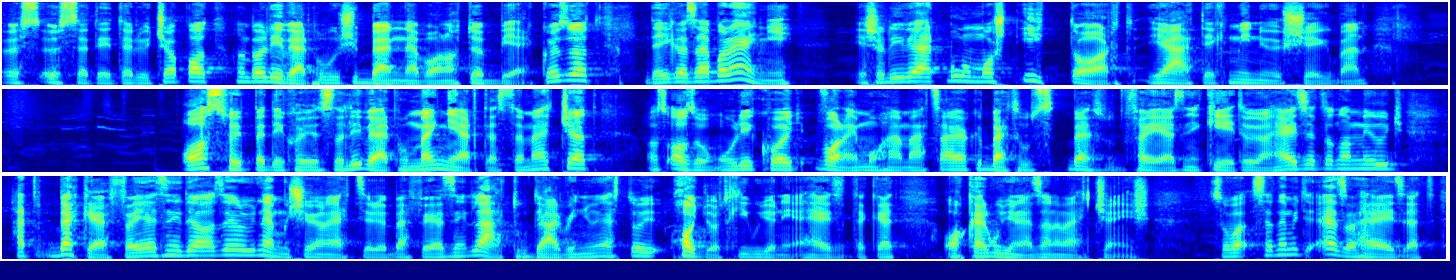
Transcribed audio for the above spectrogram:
össz- összetételű csapat, amiben a Liverpool is benne van a többiek között, de igazából ennyi. És a Liverpool most itt tart játék minőségben. Az, hogy pedig, hogy ezt a Liverpool megnyerte ezt a meccset, az azon múlik, hogy van egy Mohamed Salah, aki be tud, be tud fejezni két olyan helyzetet, ami úgy, hát be kell fejezni, de azért úgy nem is olyan egyszerű befejezni. Láttuk Darwin Nunes-t, hogy hagyott ki ugyanilyen helyzeteket, akár ugyanezen a meccsen is. Szóval szerintem ez a helyzet.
